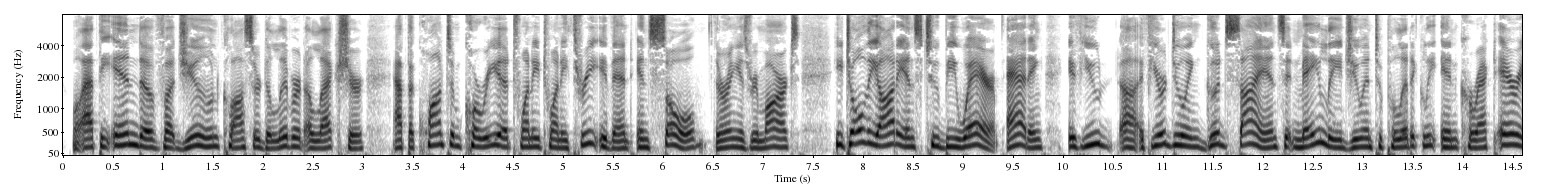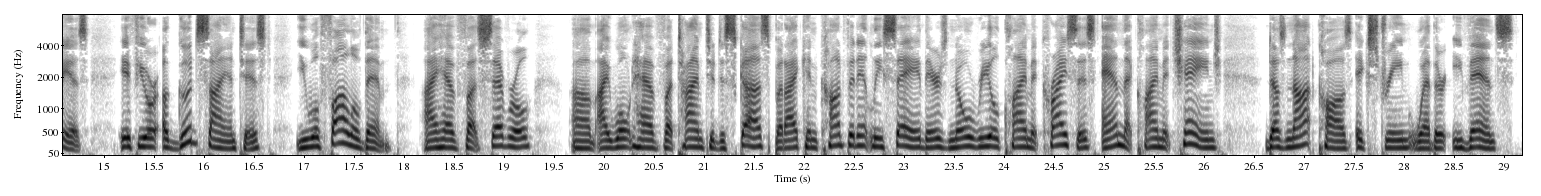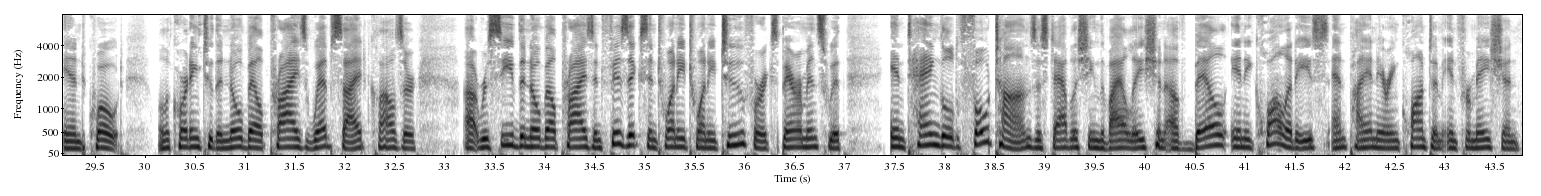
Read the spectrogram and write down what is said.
Well, at the end of uh, June, Clauser delivered a lecture at the Quantum Korea 2023 event in Seoul. During his remarks, he told the audience to beware, adding, "If you uh, if you're doing good science, it may lead you into politically incorrect areas. If you're a good scientist, you will follow them. I have uh, several." Um, I won't have uh, time to discuss, but I can confidently say there's no real climate crisis and that climate change does not cause extreme weather events, end quote. Well, according to the Nobel Prize website, Clauser uh, received the Nobel Prize in Physics in 2022 for experiments with entangled photons, establishing the violation of Bell inequalities and pioneering quantum information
